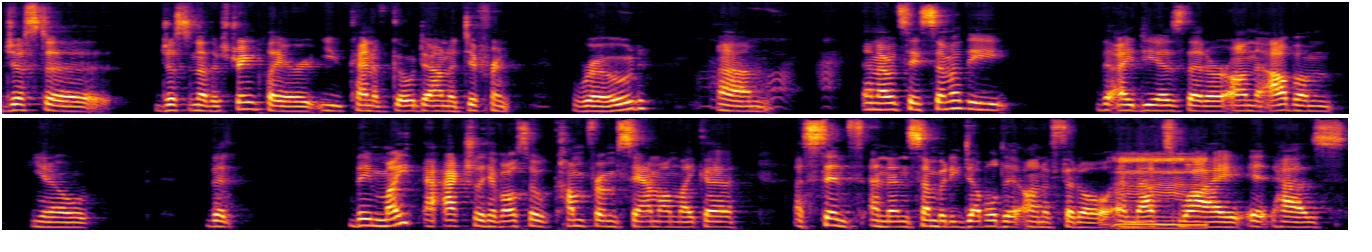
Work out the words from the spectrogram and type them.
just a just another string player you kind of go down a different road. Um and i would say some of the the ideas that are on the album you know that they might actually have also come from sam on like a a synth and then somebody doubled it on a fiddle. And that's Mm. why it has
